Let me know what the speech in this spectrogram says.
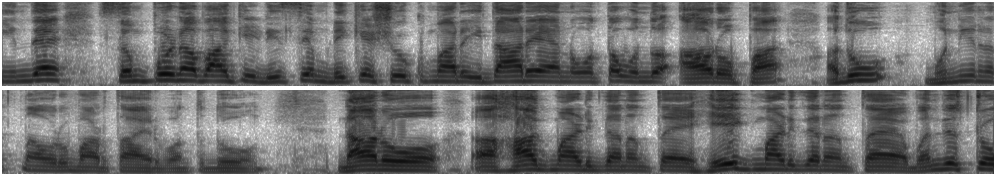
ಹಿಂದೆ ಸಂಪೂರ್ಣವಾಗಿ D C M D K Shivakumar ಇದ್ದಾರೆ ಅನ್ನುವಂಥ ಒಂದು ಆರೋಪ. ಅದು ಮುನಿರತ್ನ ಅವರು ಮಾಡ್ತಾ ಇರುವಂಥದ್ದು ನಾನು ಹಾಗೆ ಮಾಡಿದ್ದಾನಂತೆ, ಹೇಗೆ ಮಾಡಿದ್ದಾನಂತೆ, ಒಂದಿಷ್ಟು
